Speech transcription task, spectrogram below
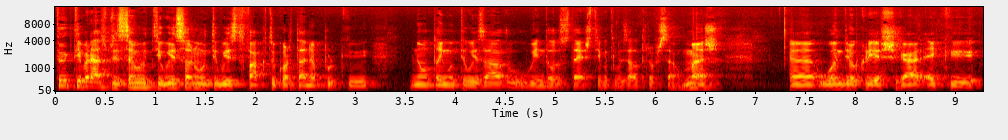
tudo que tiver à disposição, eu utilizo, só não utilizo de facto o Cortana porque não tenho utilizado o Windows 10, tenho utilizado outra versão. Mas uh, onde eu queria chegar é que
